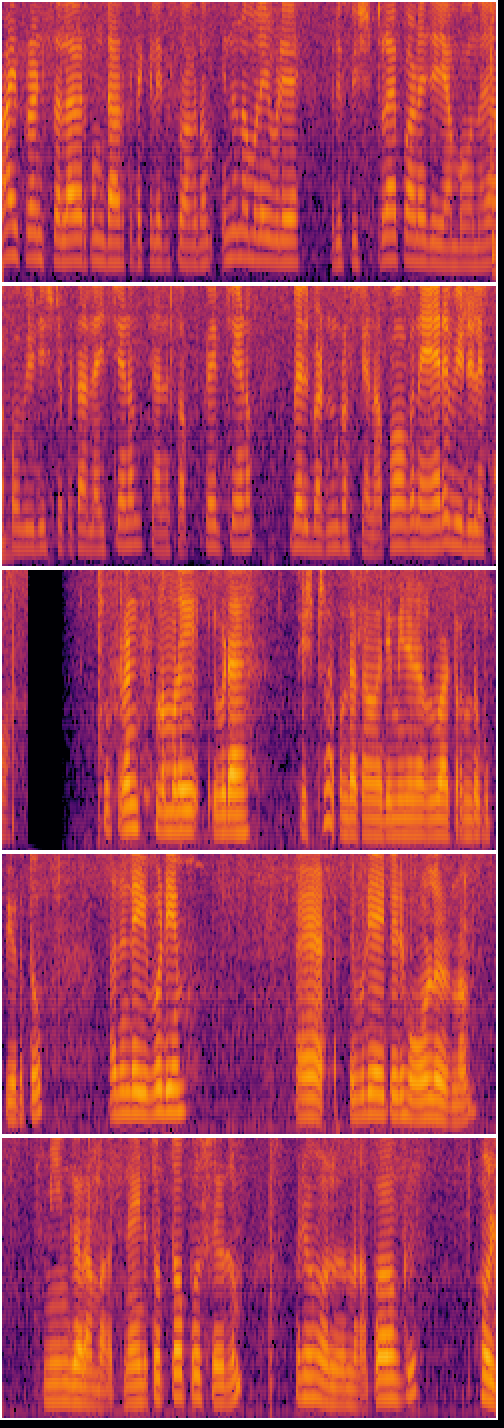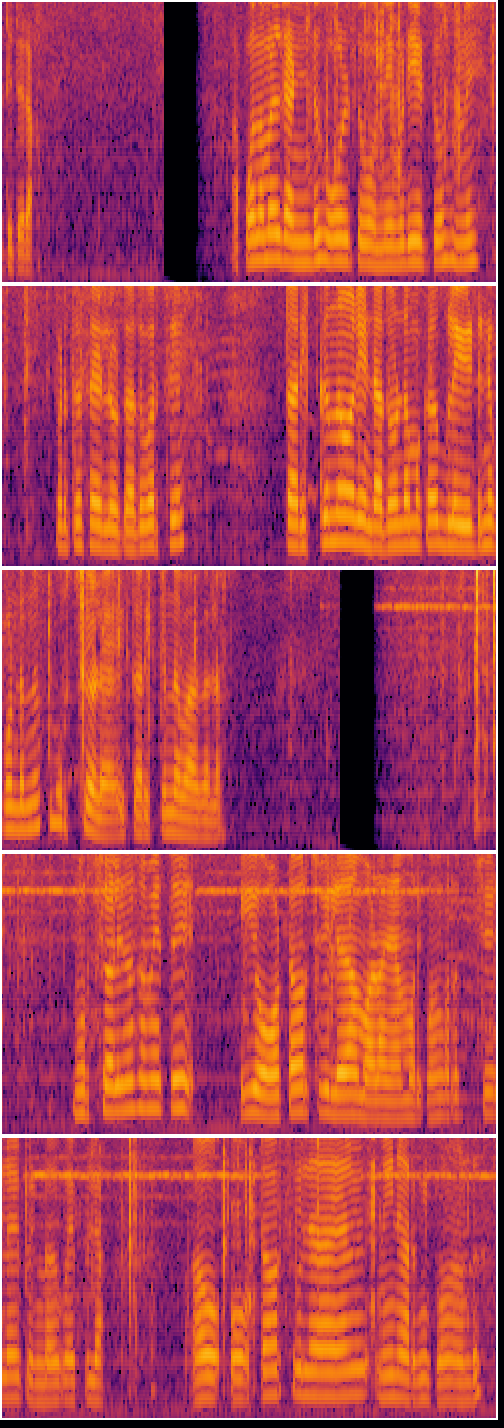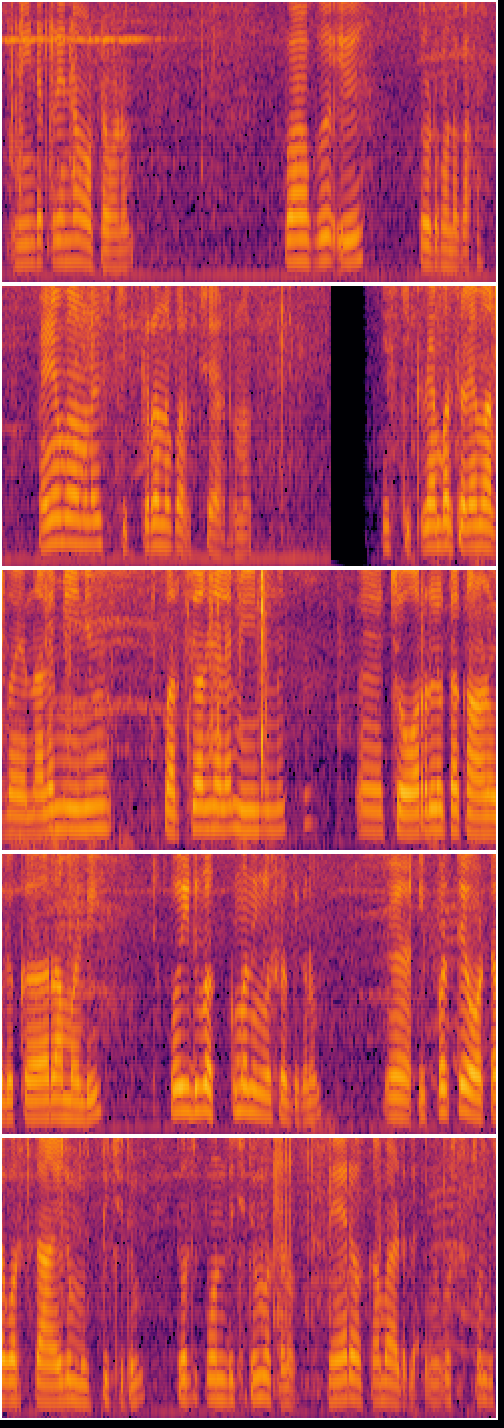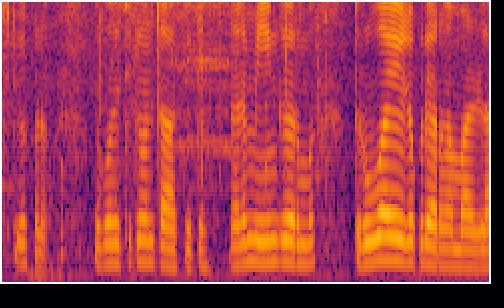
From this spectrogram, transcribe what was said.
Hi friends എല്ലാവർക്കും dark ടെക്കിലേക്ക് സ്വാഗതം. ഇന്ന് നമ്മളിവിടെ ഒരു ഫിഷ് ട്രാപ്പാണ് ചെയ്യാൻ പോകുന്നത്. അപ്പോൾ വീഡിയോ ഇഷ്ടപ്പെട്ടാൽ ലൈക്ക് ചെയ്യണം ചാനൽ സബ്സ്ക്രൈബ് ചെയ്യണം ബെൽ ബട്ടൺ പ്രസ് ചെയ്യണം. അപ്പോൾ നമുക്ക് നേരെ വീഡിയോയിലേക്ക് പോവാം. അപ്പോൾ ഫ്രണ്ട്സ് നമ്മൾ ഇവിടെ ഫിഷ് ട്രാപ്പ് ഉണ്ടാക്കാൻ വേണ്ടി മിനറൽ വാട്ടറിന്റെ കുപ്പി എടുത്തു. അതിന്റെ ഇവിടെയും ഇവിടെയായിട്ടൊരു ഹോൾ ഇടണം. മീൻ കയറാൻ പാകത്തിന് അതിന്റെ തൊട്ട് ഓപ്പോസിറ്റ് സൈഡിലും ഒരു ഹോൾ ഇടണം. അപ്പോൾ നമുക്ക് ഹോൾ ഇട്ടിട്ട് വരാം. അപ്പോൾ നമ്മൾ രണ്ട് ഹോൾ ഇട്ടു. ഒന്ന് ഇവിടെ ഇട്ടു ഒന്ന് ഇവിടുത്തെ സൈഡിലോട്ട് അത് കുറച്ച് തറിക്കുന്ന പോലെയുണ്ട്. അതുകൊണ്ട് നമുക്ക് അത് ബ്ലേഡിനെ കൊണ്ടൊന്ന് മുറിച്ച് കളയാം. ഈ തറിക്കുന്ന ഭാഗമെല്ലാം. മുറിച്ച് കളയുന്ന സമയത്ത് ഈ ഓട്ട കുറച്ച് വലുതാകാൻ പാടാ. ഞാൻ മുറിക്കുമ്പോൾ കുറച്ച് ഇളയിപ്പുണ്ട് അത് കുഴപ്പമില്ല. ആ ഓട്ട കുറച്ച് വലുതായാൽ മീൻ ഇറങ്ങിപ്പോകും അതുകൊണ്ട് മീനിന്റെ അത്ര തന്നെ ഓട്ട വേണം. അപ്പോൾ നമുക്ക് ഈ തൊട്ട് കൊണ്ടുവെക്കാം അതിന് മുമ്പ് നമ്മൾ സ്റ്റിക്കർ ഒന്ന് പറിച്ച് കാട്ടണം. ഈ സ്റ്റിക്കർ ഞാൻ പറിച്ച് കളയാൻ മറന്നു എന്നാലും മീൻ പറിച്ചു കളഞ്ഞാലേ മീനൊന്ന് ചോറിലിട്ടാൽ കാണുമല്ലോ കയറാൻ വേണ്ടി. അപ്പോൾ ഇത് വെക്കുമ്പോൾ നിങ്ങൾ ശ്രദ്ധിക്കണം. ഇപ്പോഴത്തെ ഓട്ട കുറച്ച് തായിൽ മുട്ടിച്ചിട്ടും കുറച്ച് പൊന്തിച്ചിട്ടും വെക്കണം. നേരെ വെക്കാൻ പാടില്ല. ഇങ്ങനെ കുറച്ച് പൊന്തിച്ചിട്ട് വെക്കണം. ഇത് പൊന്തിച്ചിട്ട് ഒന്ന് താത്തിട്ടും. നല്ല മീൻ കയറുമ്പോൾ ത്രൂ ആയിലൂടെ ഇറങ്ങാൻ പാടില്ല.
